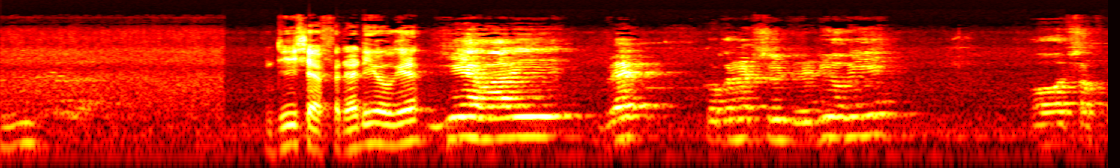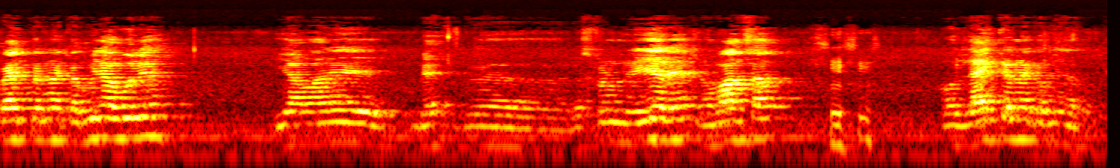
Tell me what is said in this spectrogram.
Mm-hmm. जी शेफ रेडी हो गया? ये हमारी ब्रेड कोकोनट स्वीट रेडी हो गई है। और सब्सक्राइब करना कभी ना भूलें। ये हमारे रेस्टोरेंट मैनेजर है रमान साहब। और लाइक करना कभी ना भूलें।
